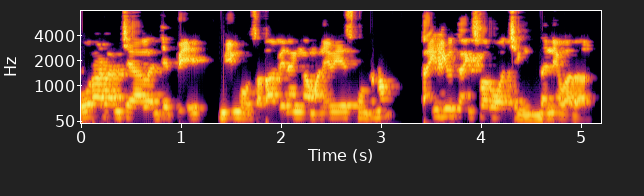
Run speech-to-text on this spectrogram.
పోరాటం చేయాలని చెప్పి మేము సదావిధంగా మనవి చేసుకుంటున్నాం. Thank you thanks for watching ధన్యవాదాలు.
